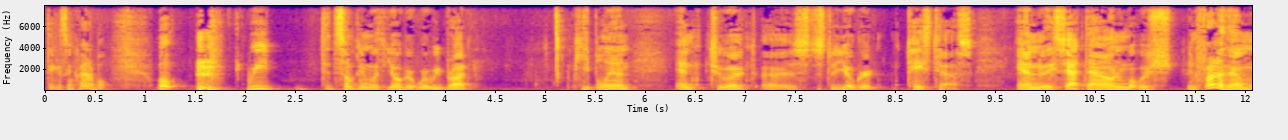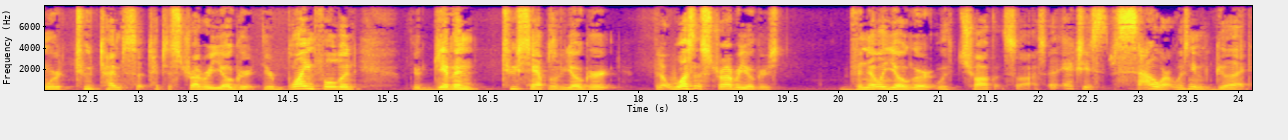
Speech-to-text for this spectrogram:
think it's incredible. Well, we did something with yogurt where we brought people in and to a just a yogurt taste test. And they sat down, and what was in front of them were two types types of strawberry yogurt. They're blindfolded. They're given two samples of yogurt, but it wasn't strawberry yogurt vanilla yogurt with chocolate sauce. Actually, it's sour. It wasn't even good.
